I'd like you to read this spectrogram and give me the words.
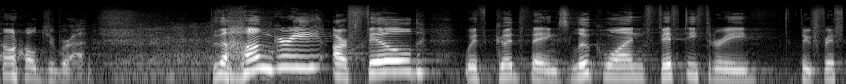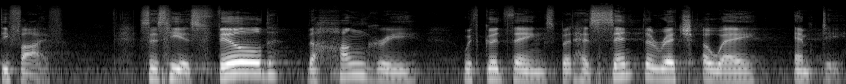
Don't hold your breath. the hungry are filled with good things. Luke 1 53 through 55 says, He has filled the hungry with good things, but has sent the rich away empty.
